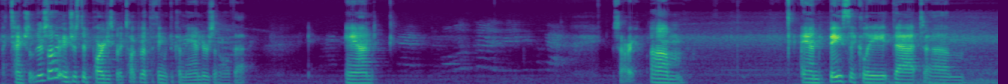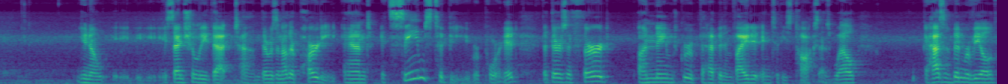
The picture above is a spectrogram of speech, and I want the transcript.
potentially. There's other interested parties, but I talked about the thing with the commanders and all that. And sorry. Um, and basically that, um, you know, essentially that um, there was another party, and it seems to be reported that there's a third unnamed group that have been invited into these talks as well. It hasn't been revealed.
